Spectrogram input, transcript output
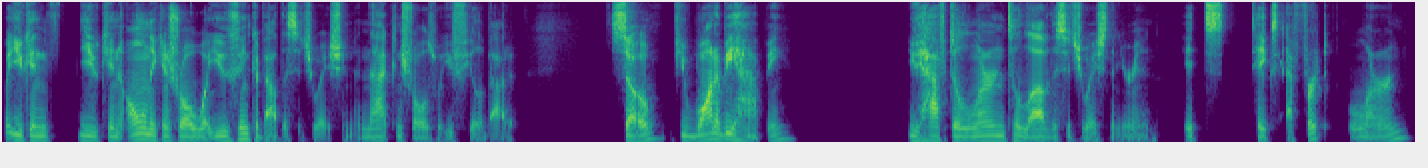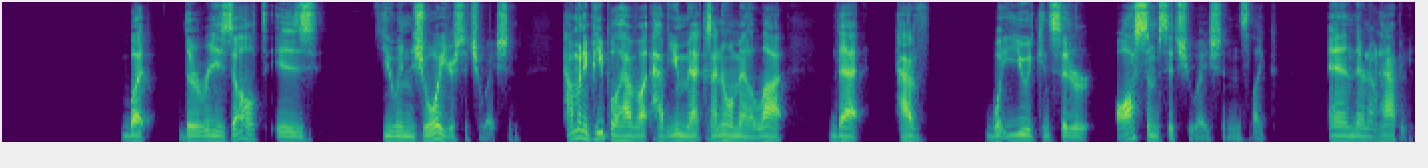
But you can you can only control what you think about the situation and that controls what you feel about it. So if you want to be happy you have to learn to love the situation that you're in. It takes effort learn but the result is you enjoy your situation. How many people have have you met because i know i met a lot that have what you would consider awesome situations like and they're not happy?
